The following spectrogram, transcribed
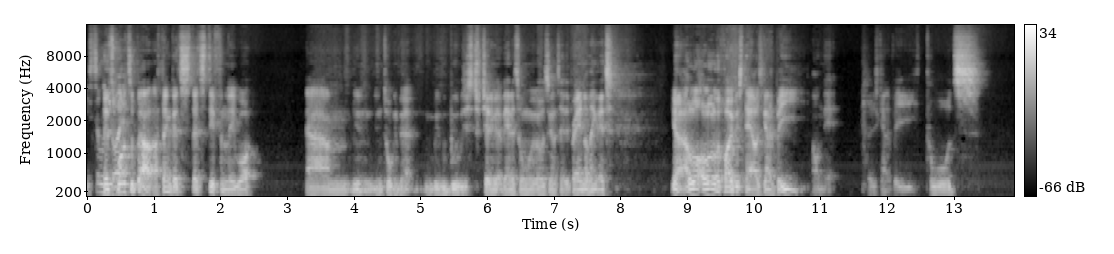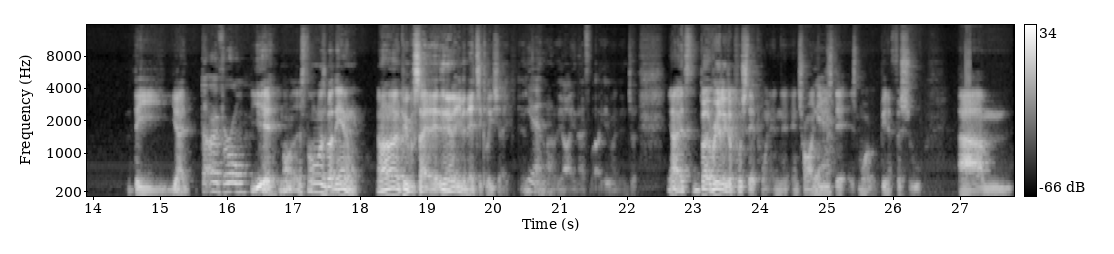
you still it's what it. it's about. I think that's that's definitely what. Um, in, in talking about, we, we were just chatting about Vanderton when we was going to take the brand. I think that's, you know, a lot, a lot of the focus now is going to be on that. It's going to be towards the, you know, the overall. yeah, not, it's not always about the animal. And I know people say that, you know, even that's a cliche. Yeah. And, uh, you know, everyone enjoy- you know, it's, but really to push that point and, and try and Yeah. use that as more of a beneficial um,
